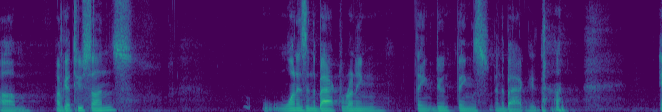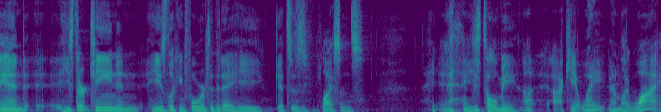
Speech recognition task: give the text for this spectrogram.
Um, I've got two sons. One is in the back running, thing, doing things in the back. and he's 13 and he's looking forward to the day he gets his license. He's told me, I, I can't wait. And I'm like, why?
